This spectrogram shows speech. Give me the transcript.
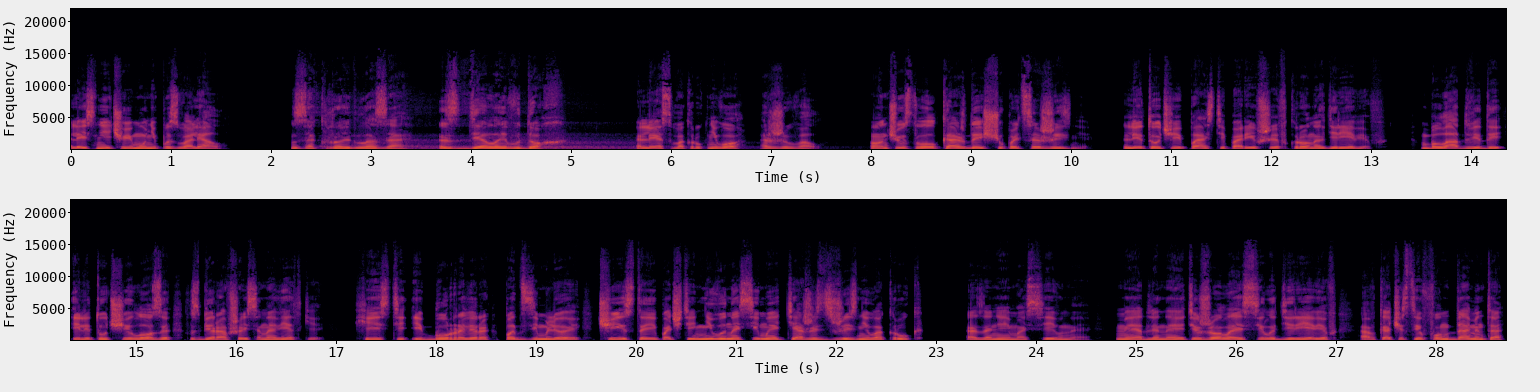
Лесничий ему не позволял. «Закрой глаза, сделай вдох». Лес вокруг него оживал. Он чувствовал каждое щупальце жизни. Летучие пасти, парившие в кронах деревьев. Бладвиды и летучие лозы, взбиравшиеся на ветки. Хисти и бурроверы под землей. Чистая и почти невыносимая тяжесть жизни вокруг. А за ней массивная, Медленная и тяжелая сила деревьев, а в качестве фундамента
